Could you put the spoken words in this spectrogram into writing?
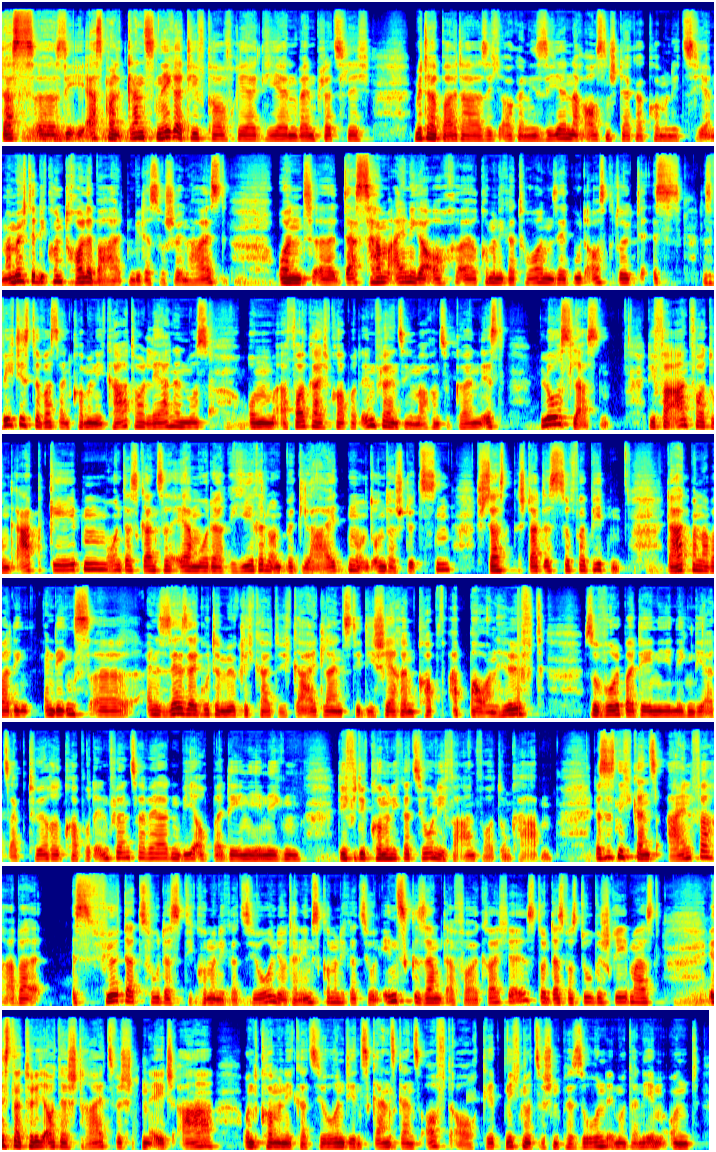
dass äh, sie erstmal ganz negativ darauf reagieren, wenn plötzlich Mitarbeiter sich organisieren, nach außen stärker kommunizieren. Man möchte die Kontrolle behalten, wie das so schön heißt. Und äh, das haben einige auch äh, Kommunikatoren sehr gut ausgedrückt. Ist das Wichtigste, was ein Kommunikator lernen muss, um erfolgreich Corporate Influencing machen zu können, ist loslassen, die Verantwortung abgeben und das Ganze eher moderieren und begleiten und unterstützen, statt, statt es zu verbieten. Da hat man aber allerdings äh, eine sehr, sehr gute Möglichkeit durch Guidelines, die die Schere im Kopf abbauen hilft, sowohl bei denjenigen, die als Akteure Corporate Influencer werden, wie auch bei denjenigen, die für die Kommunikation die Verantwortung haben. Das ist nicht ganz einfach, aber es führt dazu, dass die Kommunikation, die Unternehmenskommunikation insgesamt erfolgreicher ist. Und das, was du beschrieben hast, ist natürlich auch der Streit zwischen HR und Kommunikation, den es ganz, ganz oft auch gibt, nicht nur zwischen Personen im Unternehmen und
